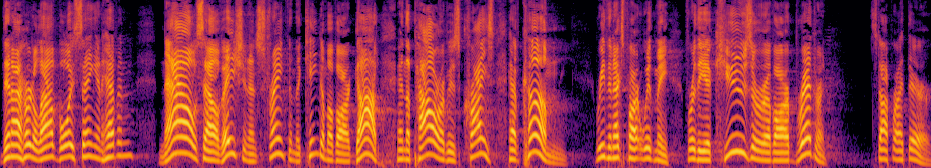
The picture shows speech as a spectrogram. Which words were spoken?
Then I heard a loud voice saying in heaven, now salvation and strength in the kingdom of our God and the power of his Christ have come. Read the next part with me. For the accuser of our brethren. Stop right there.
